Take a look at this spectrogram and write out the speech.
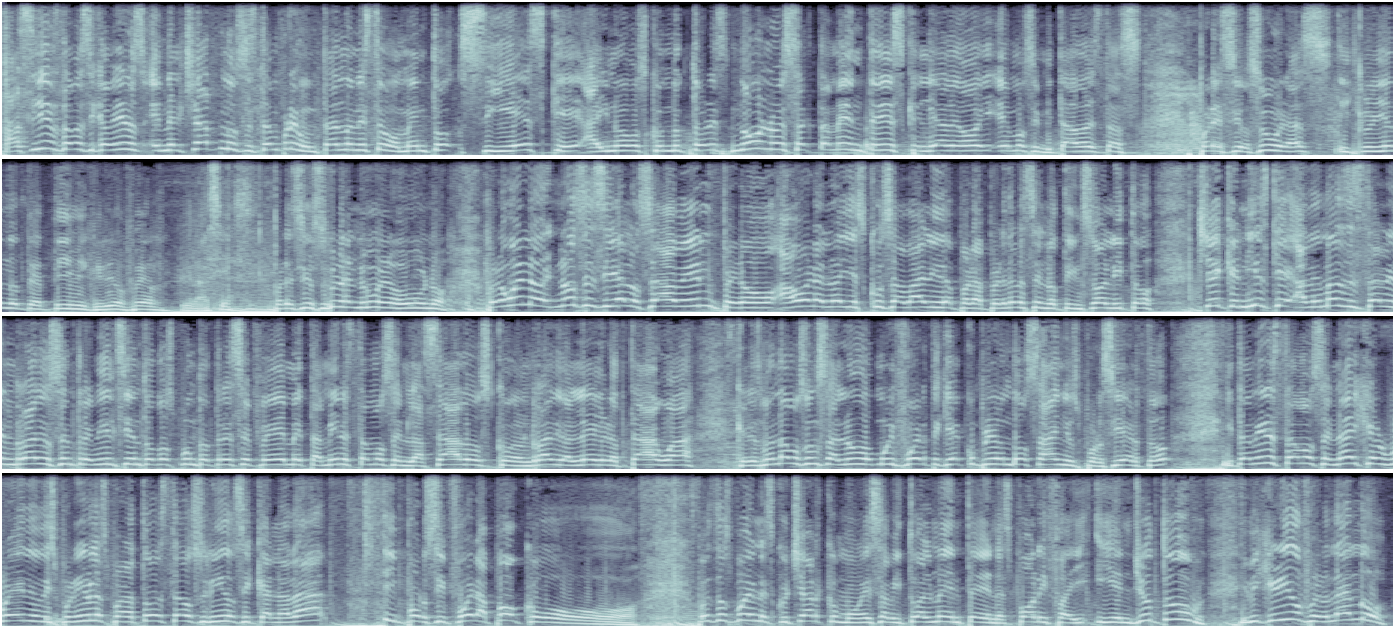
Así es, damas y caballeros. En el chat nos están preguntando en este momento si es que hay nuevos conductores. No, no exactamente. Es que el día de hoy hemos invitado a estas preciosuras, incluyéndote a ti, mi querido Fer. Gracias. Preciosura número uno. Pero bueno, no sé si ya lo saben, pero ahora no hay excusa válida para perderse Noti Insólito. Chequen, y es que además de estar en Radio Centreville 102.3 FM, también estamos enlazados con Radio Alegre Ottawa, que les mandamos un saludo muy fuerte, que ya cumplieron dos años, por cierto. Y también estamos en iHeart Radio, disponibles para todo Estados Unidos y Canadá. Y por si fuera poco, pues nos pueden escuchar como es habitualmente en Spotify y en YouTube. Y mi querido Fernando,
